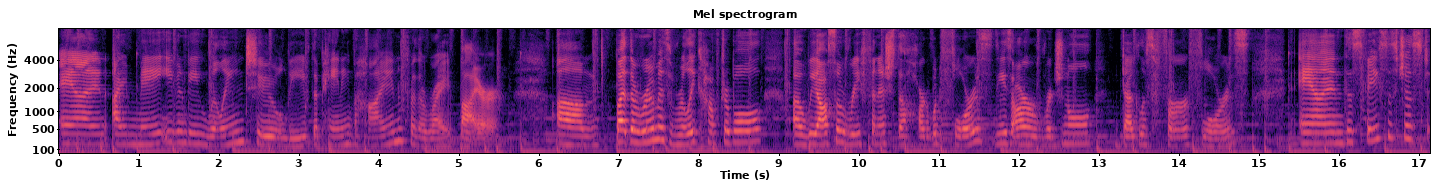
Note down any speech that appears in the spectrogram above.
And I may even be willing to leave the painting behind for the right buyer. Um, but the room is really comfortable. Uh, we also refinished the hardwood floors. These are original Douglas fir floors. And the space is just,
